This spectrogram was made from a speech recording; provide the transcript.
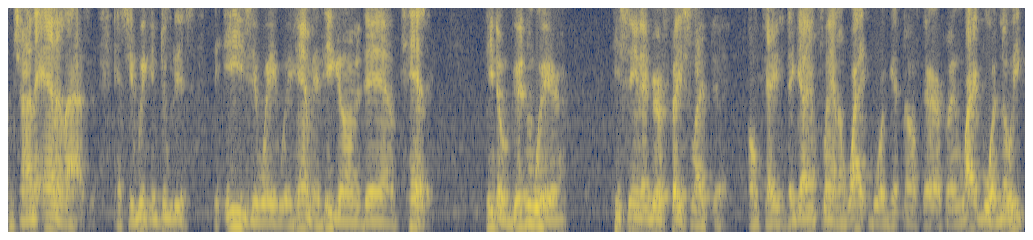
I'm trying to analyze it and see we can do this the easy way with him if he gonna damn tell it. He know good and well He seen that girl face like that. Okay, they got him playing a white boy getting off the airplane. White boy know he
